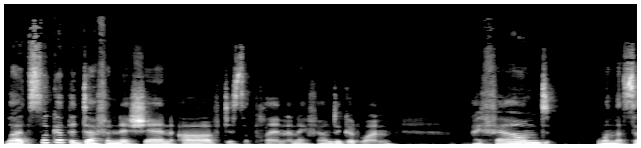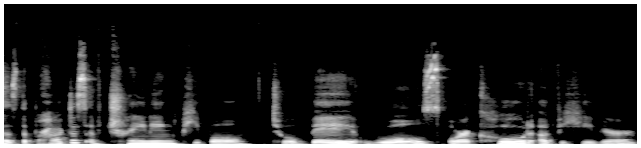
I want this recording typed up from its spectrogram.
Let's look at the definition of discipline, and I found a good one. I found one that says the practice of training people to obey rules or a code of behavior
